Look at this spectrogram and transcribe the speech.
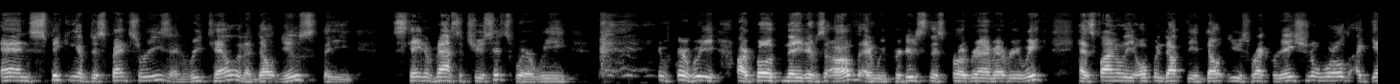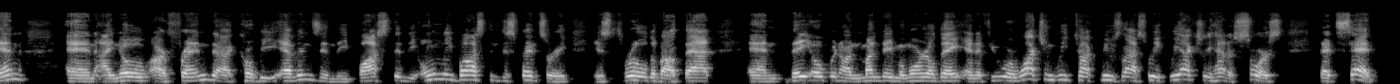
And speaking of dispensaries and retail and adult use, the state of Massachusetts, where we where we are both natives of and we produce this program every week, has finally opened up the adult use recreational world again. And I know our friend uh, Kobe Evans in the Boston, the only Boston dispensary, is thrilled about that. And they open on Monday, Memorial Day. And if you were watching Weed Talk News last week, we actually had a source that said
